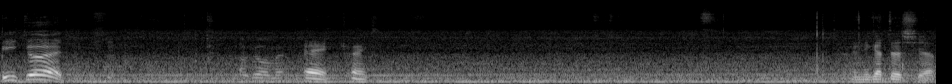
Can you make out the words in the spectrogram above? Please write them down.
Be good. I'll go, man. Hey, thanks. And you got this shit.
